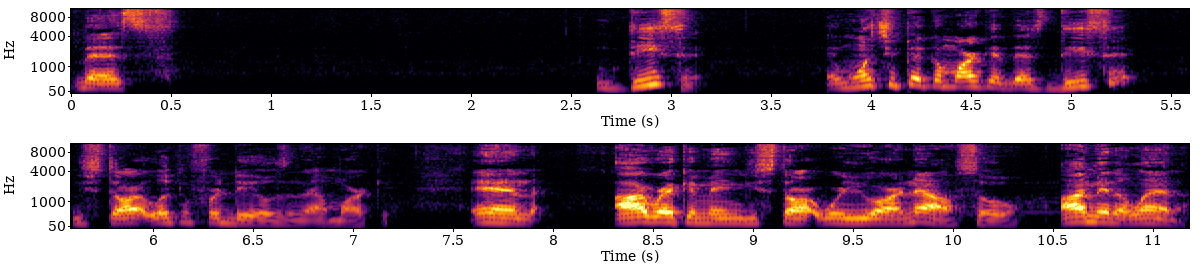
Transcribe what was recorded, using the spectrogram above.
that's decent. And once you pick a market that's decent, you start looking for deals in that market. And I recommend you start where you are now. So I'm in Atlanta.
